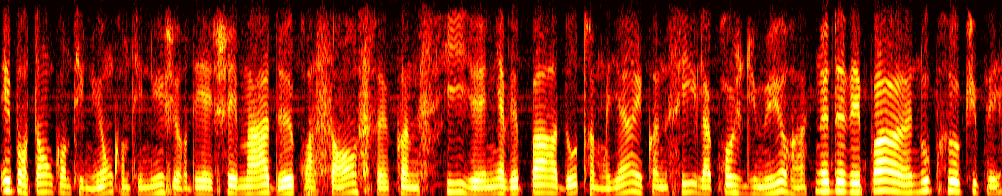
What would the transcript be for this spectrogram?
Et pourtant on continue, on continue sur des schémas de croissance comme s'il n'y avait pas d'autres moyens et comme si l'approche du mur ne devait pas nous préoccuper.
